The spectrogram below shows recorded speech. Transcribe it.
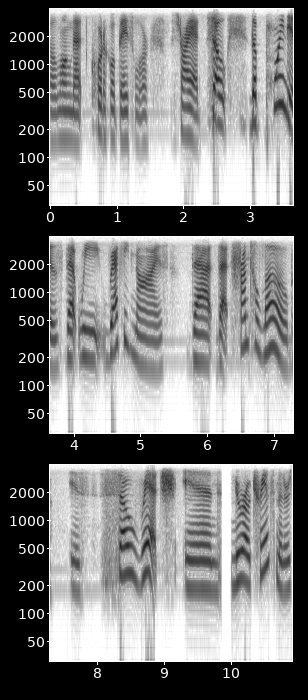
along that cortical basal or striate. So the point is that we recognize that that frontal lobe is so rich in neurotransmitters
